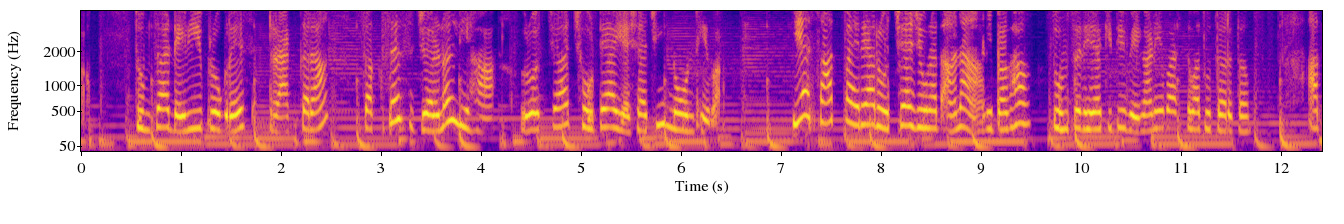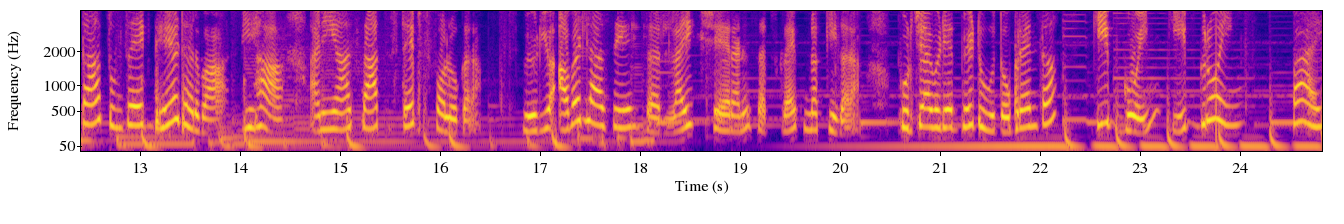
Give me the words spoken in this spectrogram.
तुमचा डेली प्रोग्रेस ट्रॅक करा सक्सेस जर्नल लिहा रोजच्या छोट्या यशाची नोंद ठेवा. या सात पायऱ्या रोजच्या जीवनात आणा आणि बघा तुमचं ध्येय किती वेगाने वास्तवात उतरतं. आता तुमचं एक ध्येय ठरवा लिहा आणि या सात स्टेप्स फॉलो करा. व्हिडिओ आवडला असेल तर लाईक शेअर आणि सबस्क्राईब नक्की करा. पुढच्या व्हिडिओत भेटू तोपर्यंत keep going keep growing bye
